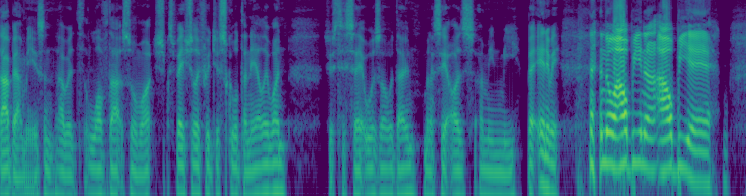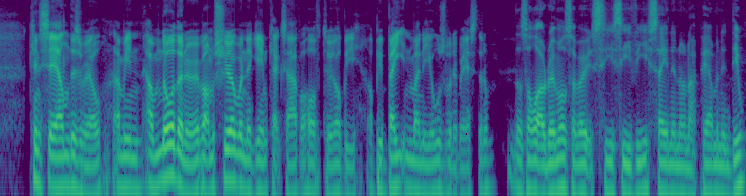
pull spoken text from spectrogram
That'd be amazing. I would love that so much, especially if we just scored an early one, just to settle us all down. When I say us, I mean me. But anyway, no, I'll be in a, I'll be uh, concerned as well. I mean, I'm not the new, but I'm sure when the game kicks off at half two, I'll be I'll be biting my nails with the best of them. There's a lot of rumours about CCV signing on a permanent deal.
